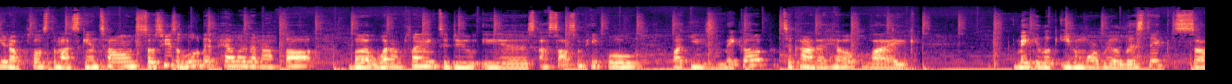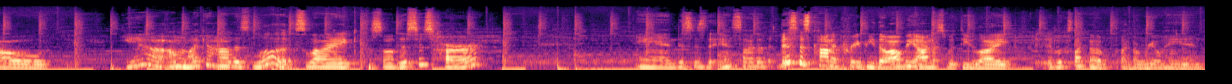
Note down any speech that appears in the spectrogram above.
you know, close to my skin tone. So she's a little bit paler than I thought. But what I'm planning to do is, I saw some people like use makeup to kind of help like make it look even more realistic. So yeah, I'm liking how this looks. Like, so this is her and this is the inside of it. This is kind of creepy though. I'll be honest with you. Like it looks like a like a real hand.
